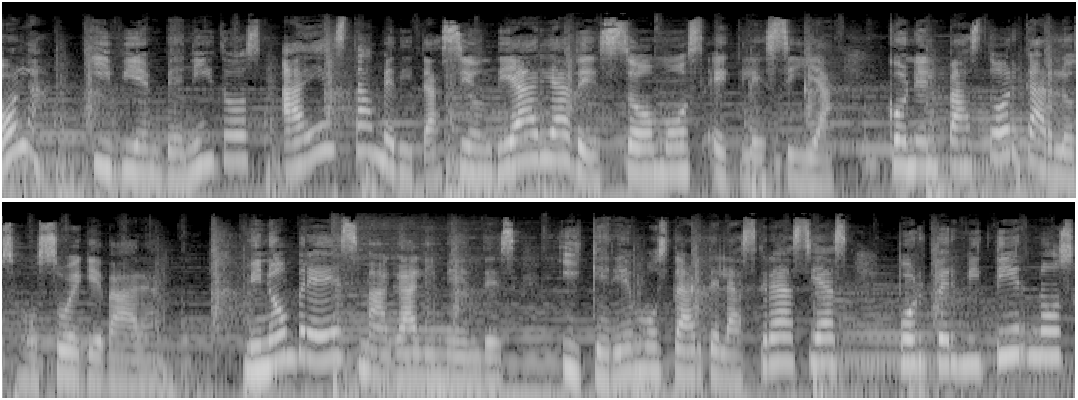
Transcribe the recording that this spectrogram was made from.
Hola y bienvenidos a esta meditación diaria de Somos Iglesia con el pastor Carlos Josué Guevara. Mi nombre es Magali Méndez y queremos darte las gracias por permitirnos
